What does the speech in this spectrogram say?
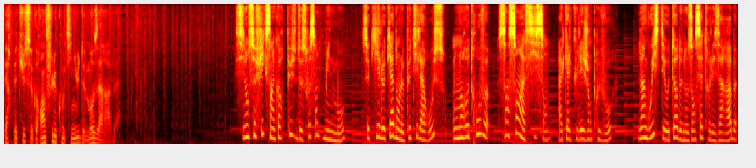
perpétuent ce grand flux continu de mots arabes. Si l'on se fixe un corpus de 60 000 mots, ce qui est le cas dans le Petit Larousse, on en retrouve 500 à 600 à calculer Jean Pruvot, linguiste et auteur de Nos ancêtres les Arabes,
